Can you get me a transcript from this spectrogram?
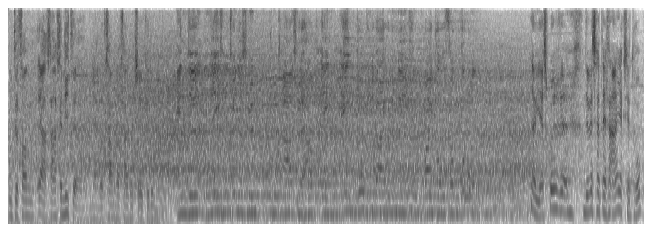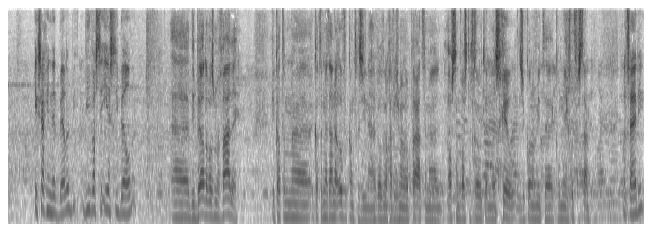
moeten van ja, gaan genieten. En, ja, dat, gaan we, ga ik ook zeker doen. In de 29e minuut komt ASW haalt 1-1 door de bij nummer 9 Michael van Dobbelen. Nou Jesper, de wedstrijd tegen Ajax zit erop. Ik zag je net bellen. Wie was de eerste die belde? Uh, die belde was mijn vader. Ik had, hem, uh, ik had hem net aan de overkant gezien. Hij wilde nog even met me praten, maar de afstand was te groot en uh, schreeuw. Dus ik kon hem niet, kon hem niet goed verstaan. Wat zei hij?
